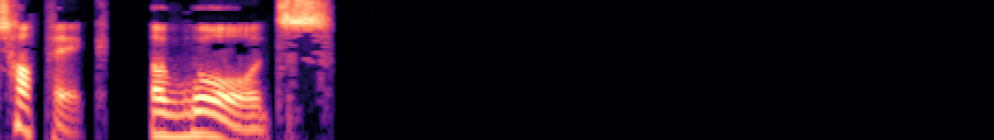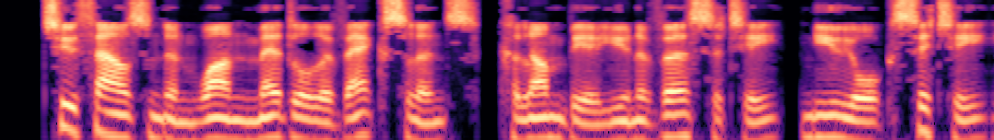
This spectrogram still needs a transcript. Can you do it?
Topic: Awards. 2001 Medal of Excellence, Columbia University, New York City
